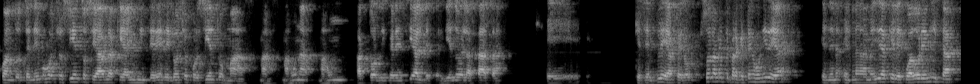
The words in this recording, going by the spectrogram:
cuando tenemos 800 se habla que hay un interés del 8% más, más, más, una, más un factor diferencial dependiendo de la tasa eh, que se emplea, pero solamente para que tengas una idea, en, la medida que el Ecuador emita,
